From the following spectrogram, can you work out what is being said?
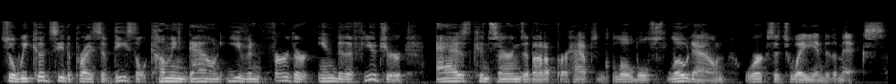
So we could see the price of diesel coming down even further into the future as concerns about a perhaps global slowdown works its way into the mix.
